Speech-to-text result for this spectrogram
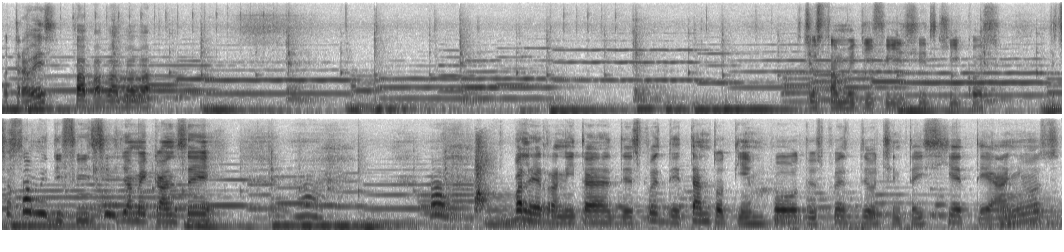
Otra vez, pa, pa, pa, pa, pa Esto está muy difícil, chicos. Esto está muy difícil, ya me cansé. Ah. Vale, ranita, después de tanto tiempo, después de 87 años,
